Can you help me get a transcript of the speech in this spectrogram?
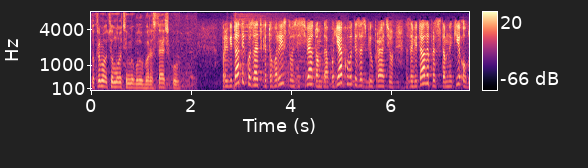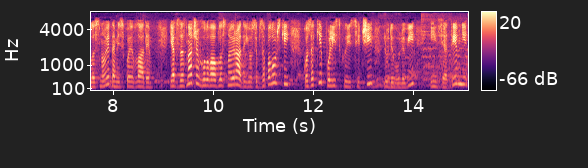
Зокрема, в цьому році ми були в Берестечку, Привітати козацьке товариство зі святом та подякувати за співпрацю завітали представники обласної та міської влади. Як зазначив голова обласної ради Йосип Запаловський, козаки Поліської січі люди вольові, ініціативні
